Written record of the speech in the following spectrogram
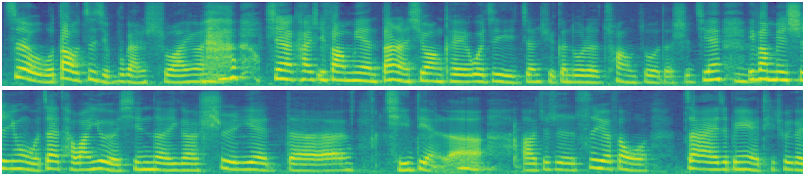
这我倒自己不敢说，因为 现在开始，一方面当然希望可以为自己争取更多的创作的时间，一方面是因为我在台湾又有新的一个事。事业的起点了，呃，就是四月份我。在这边也提出一个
